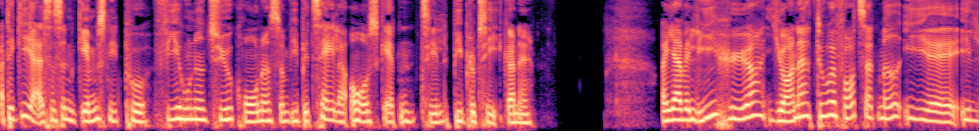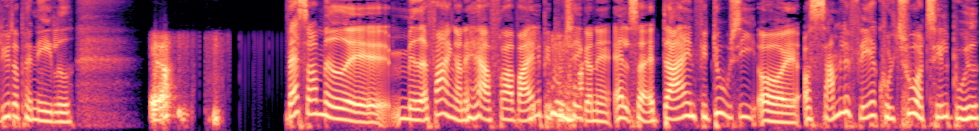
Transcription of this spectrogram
og det giver altså sådan et gennemsnit på 420 kroner, som vi betaler over skatten til bibliotekerne. Og jeg vil lige høre, Jonna, du er fortsat med i, øh, i lytterpanelet. Ja. Hvad så med, øh, med erfaringerne her fra Vejle-bibliotekerne? Altså, at der er en fidus i at, at samle flere kulturtilbud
